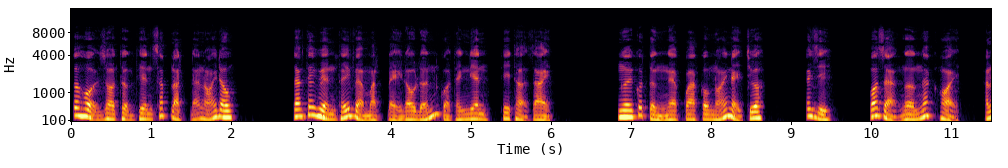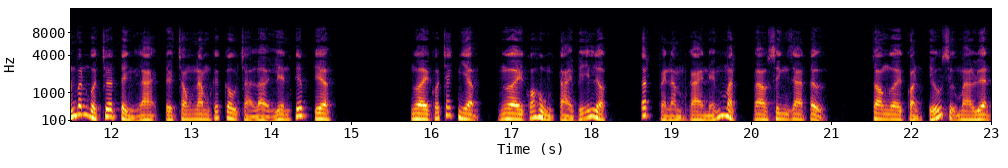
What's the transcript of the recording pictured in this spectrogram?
cơ hội do Thượng Thiên sắp đặt đã nói đâu. Giang Thế Huyền thấy vẻ mặt đầy đau đớn của thanh niên thì thở dài. Ngươi có từng nghe qua câu nói này chưa? Cái gì? Võ giả ngơ ngác hỏi, hắn vẫn còn chưa tỉnh lại từ trong năm cái câu trả lời liên tiếp kia. Người có trách nhiệm, người có hùng tài vĩ lược, tất phải nằm gai nếm mật vào sinh ra tử. Do người còn thiếu sự ma luyện,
